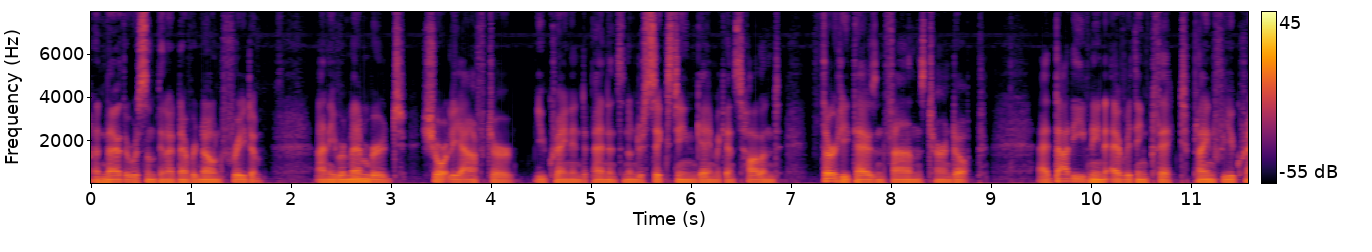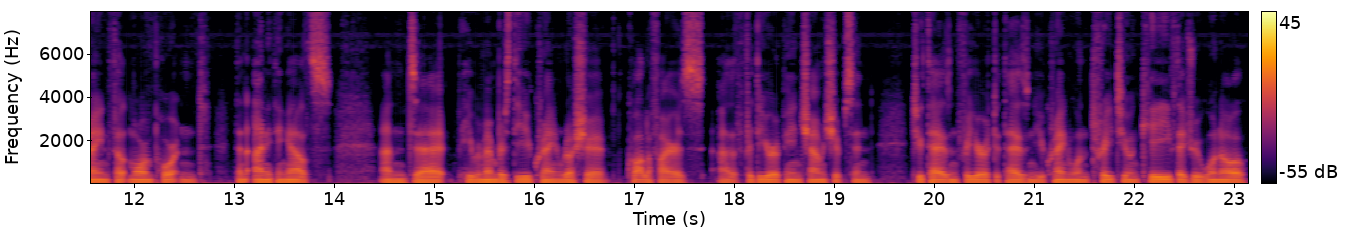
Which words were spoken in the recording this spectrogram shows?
And now there was something I'd never known freedom. And he remembered shortly after Ukraine independence, an under 16 game against Holland, 30,000 fans turned up. Uh, that evening, everything clicked. Playing for Ukraine felt more important than anything else. And uh, he remembers the Ukraine Russia qualifiers uh, for the European Championships in 2000 for Euro 2000. Ukraine won 3 2 in Kiev. They drew 1 all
